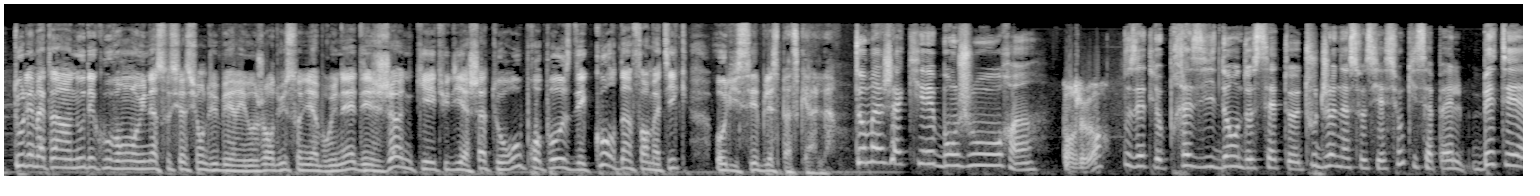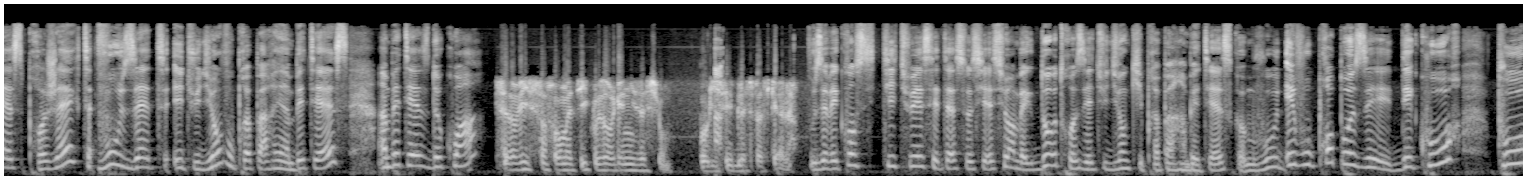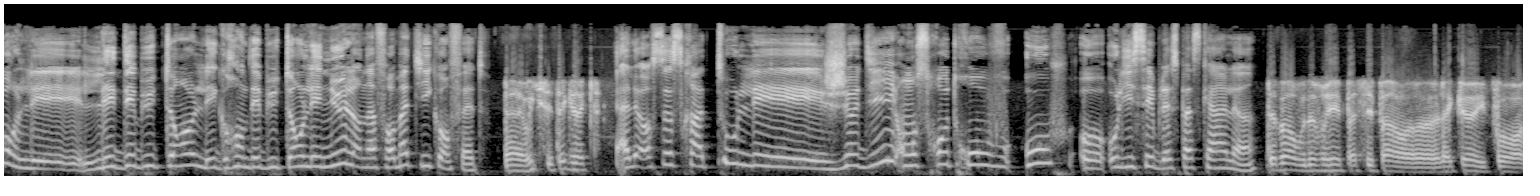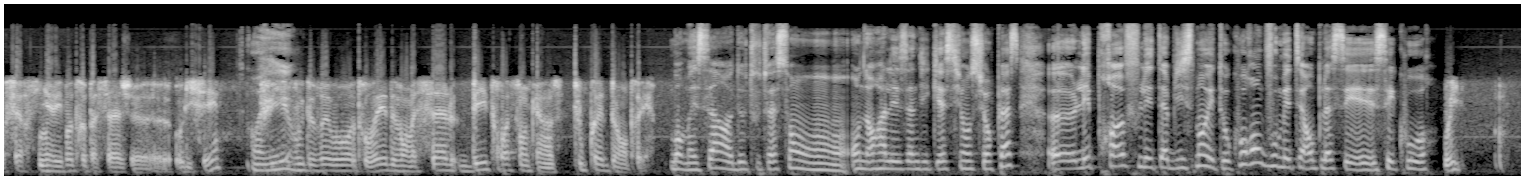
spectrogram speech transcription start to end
Tous les matins, nous découvrons une association du Berry. Aujourd'hui, Sonia Brunet, des jeunes qui étudient à Châteauroux, proposent des cours d'informatique au lycée Blaise Pascal. Thomas Jacquier, bonjour. Bonjour. Vous êtes le président de cette toute jeune association qui s'appelle BTS Project. Vous êtes étudiant, vous préparez un BTS. Un BTS de quoi? Service informatique aux organisations au lycée Blaise Pascal. Vous avez constitué cette association avec d'autres étudiants qui préparent un BTS comme vous et vous proposez des cours pour les, les débutants, les grands débutants, les nuls en informatique en fait. Euh, oui, c'est exact. Alors, ce sera tous les jeudis. On se retrouve où au, au lycée Blaise Pascal? D'abord, vous devrez passer par euh, l'accueil pour faire signaler votre passage euh, au lycée. Oui. Puis, vous devrez vous retrouver devant la salle B315, tout près de l'entrée. Bon, mais ça, de toute façon, on, on aura les indications sur place. Euh, les profs, l'établissement est au courant que vous mettez en place ces, ces cours? Oui,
